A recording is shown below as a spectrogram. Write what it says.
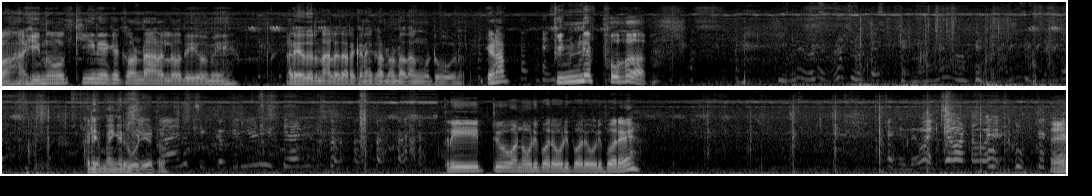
വായി നോക്കീനെയൊക്കെ കൊണ്ടാണല്ലോ ദൈവമേ. അവിടെ ഏതൊരു നല്ല തിരക്കനെ കണ്ടുകൊണ്ട് അത് അങ്ങോട്ട് പോകണം എടാ പിന്നെ പോവാ. കളിയാൻ ഭയങ്കര കൂടി കേട്ടോ ത്രീ ടു വൺ ഓടിപ്പോരെ ഓടിപ്പോരെ. ഓടിപ്പോരെ ഏ?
